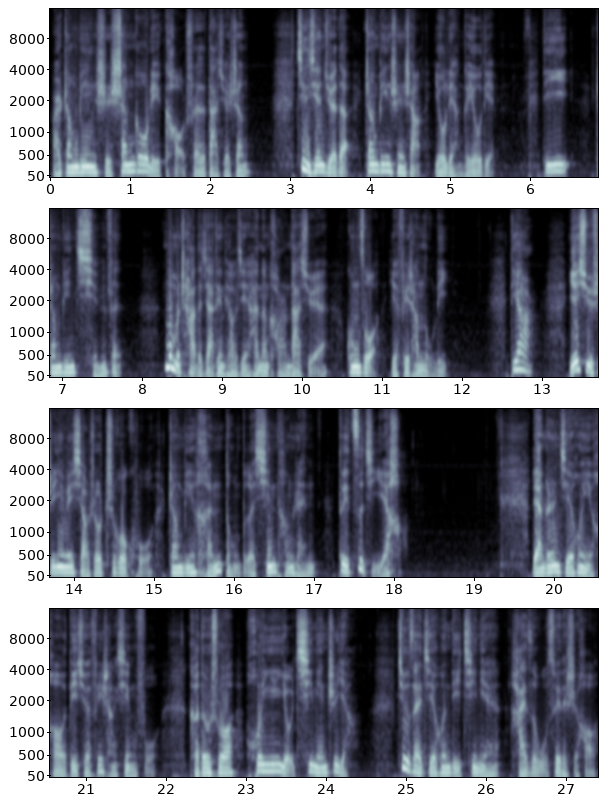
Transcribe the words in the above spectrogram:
而张斌是山沟里考出来的大学生。静娴觉得张斌身上有两个优点：第一，张斌勤奋，那么差的家庭条件还能考上大学，工作也非常努力；第二。也许是因为小时候吃过苦，张斌很懂得心疼人，对自己也好。两个人结婚以后的确非常幸福，可都说婚姻有七年之痒，就在结婚第七年，孩子五岁的时候，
